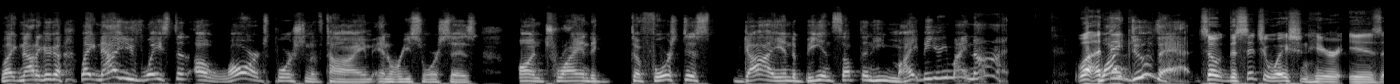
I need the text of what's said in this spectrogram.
like not a good guy. Like now you've wasted a large portion of time and resources on trying to to force this guy into being something he might be or he might not. Well, I why think, do that? So the situation here is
